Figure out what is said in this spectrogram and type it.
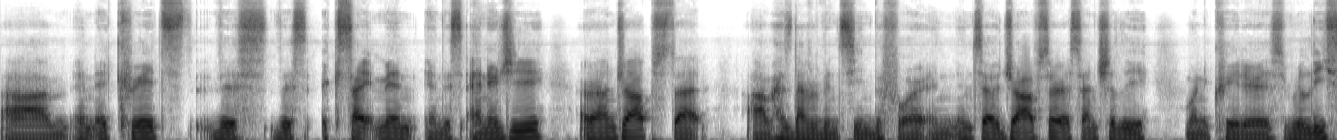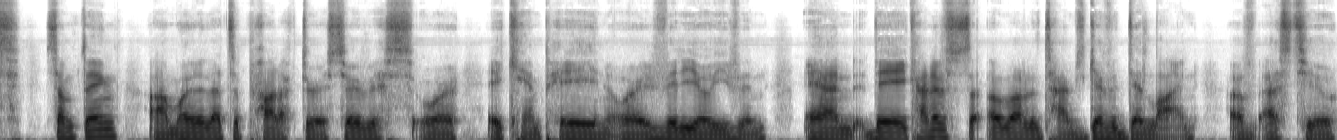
um, and it creates this this excitement and this energy around drops that um, has never been seen before. And, and so drops are essentially when creators release something, um, whether that's a product or a service or a campaign or a video even, and they kind of a lot of the times give a deadline of as to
